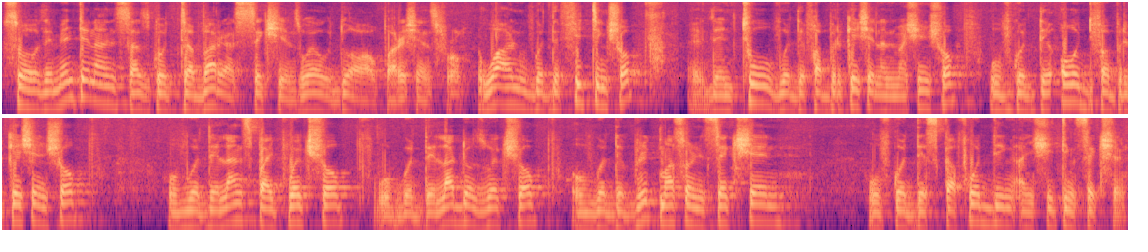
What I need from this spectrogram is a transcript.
so the maintenance has got uh, various sections where we do our operations from. One, we've got the fitting shop. Uh, then two, we've got the fabrication and machine shop. We've got the old fabrication shop. We've got the lance pipe workshop. We've got the ladders workshop. We've got the brick masonry section. We've got the scaffolding and sheeting section.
